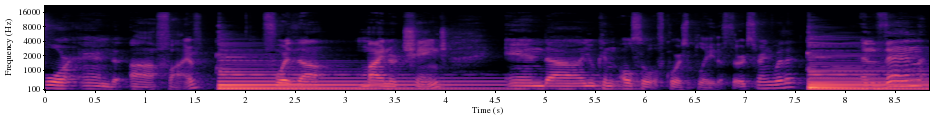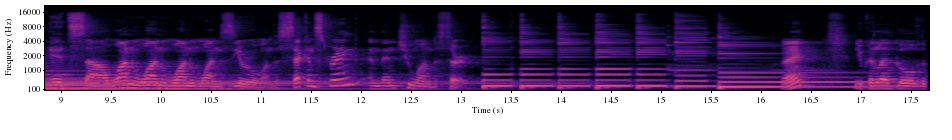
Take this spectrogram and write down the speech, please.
4 and uh, 5 for the minor change. And uh, you can also, of course, play the third string with it. And then it's uh, 1 1 1 1 0 on the second string, and then 2 on the third. Right? You can let go of the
